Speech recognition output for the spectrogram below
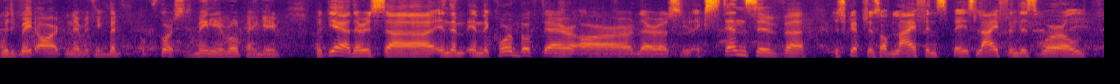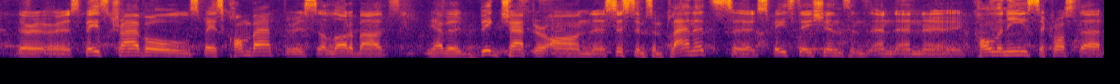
with great art and everything. But of course, it's mainly a role playing game. But yeah, there is uh, in the in the core book there are there are extensive uh, descriptions of life in space, life in this world. There are space travel, space combat. There is a lot about. We have a big chapter on uh, systems and planets, uh, space stations, and and, and uh, colonies across the.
